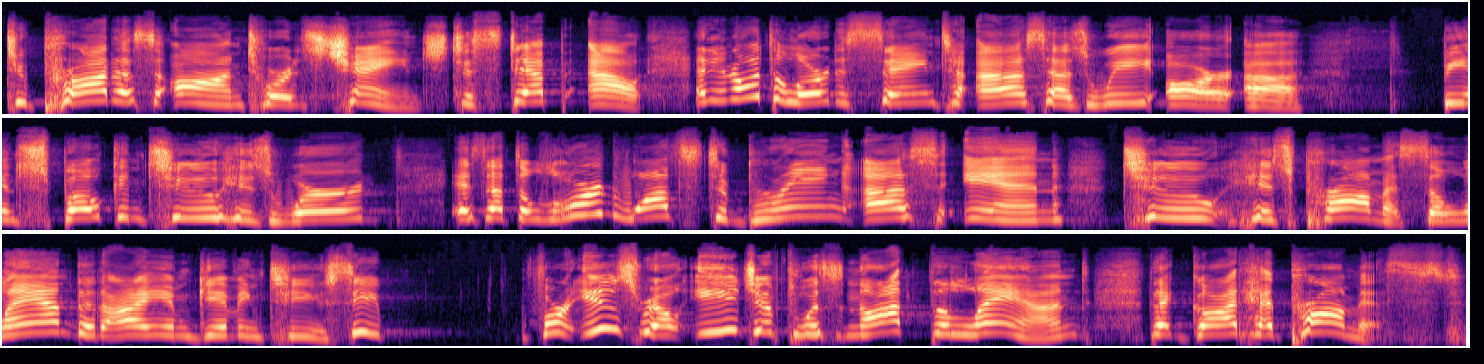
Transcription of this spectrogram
to prod us on towards change, to step out. And you know what the Lord is saying to us as we are uh, being spoken to His Word? Is that the Lord wants to bring us in to his promise, the land that I am giving to you. See, for Israel, Egypt was not the land that God had promised.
